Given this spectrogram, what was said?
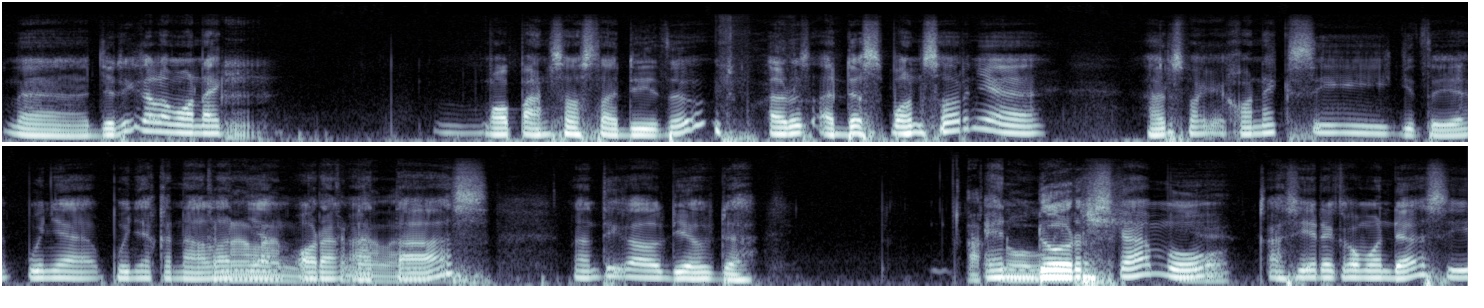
Nah, jadi kalau mau naik mau pansos tadi itu harus ada sponsornya. Harus pakai koneksi gitu ya. Punya punya kenalan, yang Kenalan, orang kenalan. atas. Nanti kalau dia udah endorse kamu, Iya. kasih rekomendasi,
